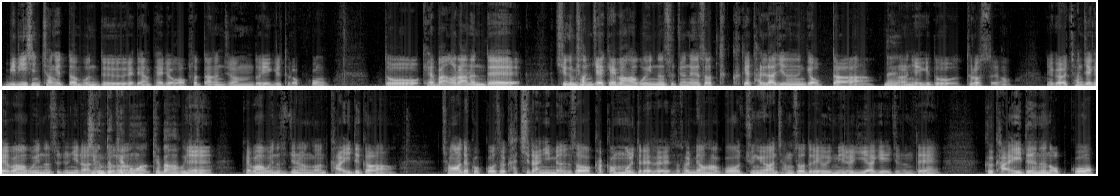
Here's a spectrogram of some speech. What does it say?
미리 신청했던 분들에 대한 배려가 없었다는 점도 얘기를 들었고 또 개방을 하는데 지금 현재 개방하고 있는 수준에서 크게 달라지는 게 없다라는 네. 얘기도 들었어요. 그러니까 현재 개방하고 있는 수준이라는 지금도 개방 개방하고 있죠. 예, 개방하고 있는 수준이라는 건 가이드가 청와대 곳곳을 같이 다니면서 각 건물들에 대해서 설명하고 중요한 장소들의 의미를 이야기해 주는데 그 가이드는 없고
